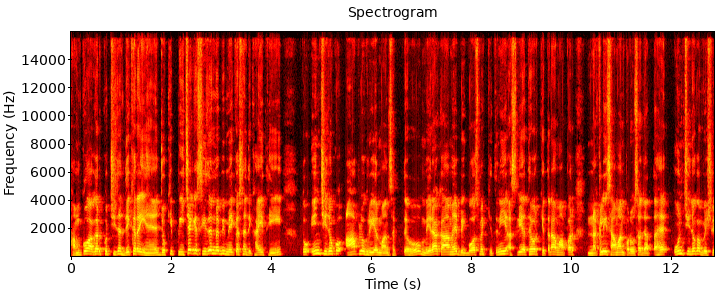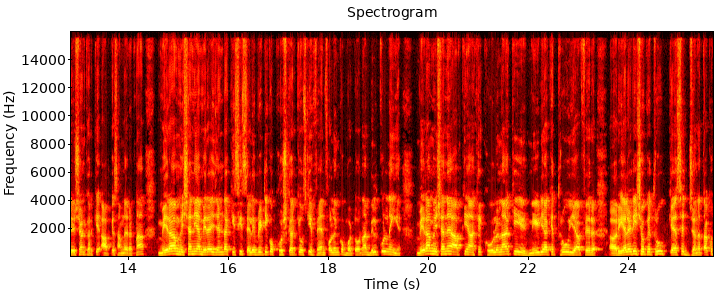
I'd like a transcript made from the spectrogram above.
हमको अगर कुछ चीज़ें दिख रही हैं जो कि पीछे के सीज़न में भी मेकर्स ने दिखाई थी तो इन चीज़ों को आप लोग रियल मान सकते हो। मेरा काम है बिग बॉस में कितनी असलियत है और कितना वहाँ पर नकली सामान परोसा जाता है, उन चीज़ों का विश्लेषण करके आपके सामने रखना। मेरा मिशन या मेरा एजेंडा किसी सेलिब्रिटी को खुश करके उसकी फ़ैन फॉलोइंग को बटोरना बिल्कुल नहीं है। मेरा मिशन है आपकी आँखें खोलना कि मीडिया के थ्रू या फिर रियलिटी शो के थ्रू कैसे जनता को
